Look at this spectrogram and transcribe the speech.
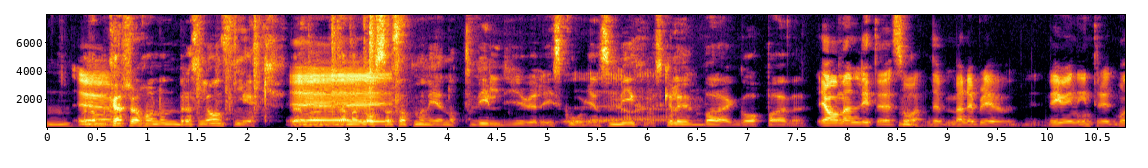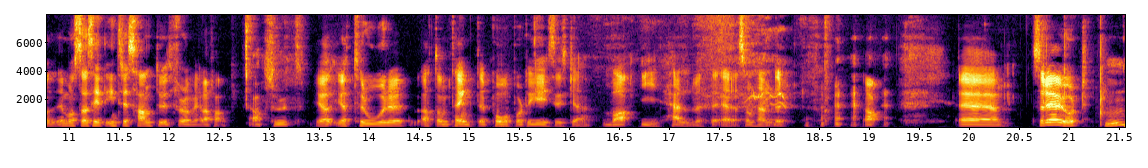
Mm. Men de Eh. kanske har någon brasiliansk lek. Där man, där man Eh. låtsas att man är något vilddjur i skogen. Som vi skulle bara gapa över. Ja, men lite så. Mm. Det, men det, blev, det är ju en det måste ha sett intressant ut för dem i alla fall. Absolut. Jag, jag tror att de tänkte på portugisiska. Vad i helvete är det som händer? Ja. Eh, så det har jag gjort. Mm.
